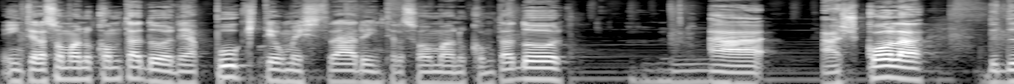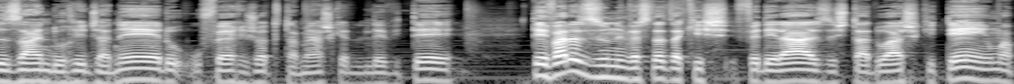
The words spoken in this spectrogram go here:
em interação humano-computador, né? A PUC tem um mestrado em interação humano-computador. A, a Escola de Design do Rio de Janeiro, o FRJ também acho que ele deve ter. Tem várias universidades aqui federais, estaduais que tem uma,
